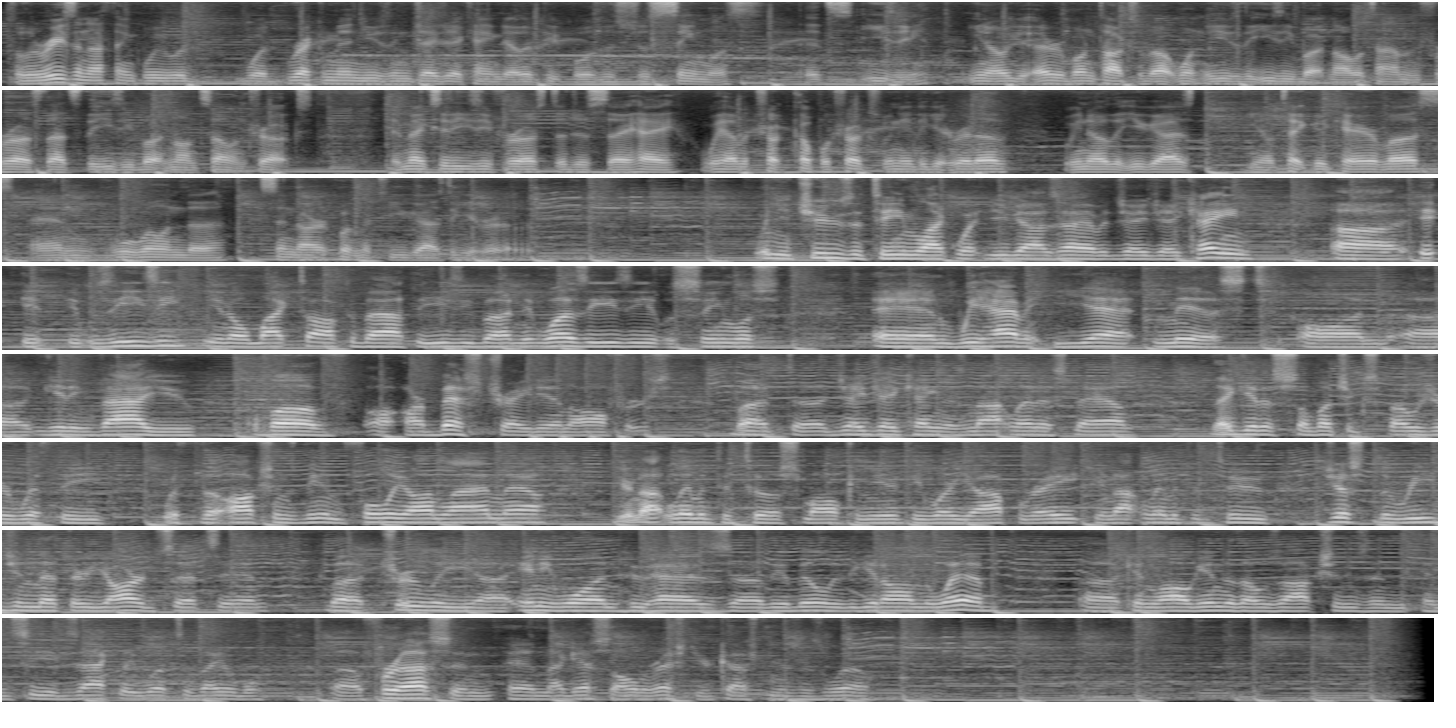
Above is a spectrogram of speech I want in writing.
So the reason I think we would, would recommend using JJ Kane to other people is it's just seamless. It's easy. You know, everyone talks about wanting to use the easy button all the time, and for us, that's the easy button on selling trucks. It makes it easy for us to just say, hey, we have a truck, couple trucks we need to get rid of. We know that you guys, you know, take good care of us, and we're willing to send our equipment to you guys to get rid of it. When you choose a team like what you guys have at JJ Kane, uh, it, it, it, was easy. You know, Mike talked about the easy button. It was easy, it was seamless, and we haven't yet missed on uh, getting value above our best trade-in offers. But uh, JJ Kane has not let us down. They get us so much exposure with the with the auctions being fully online now. You're not limited to a small community where you operate. You're not limited to just the region that their yard sets in but truly uh, anyone who has uh, the ability to get on the web uh, can log into those auctions and, and see exactly what's available uh, for us and, and I guess all the rest of your customers as well.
